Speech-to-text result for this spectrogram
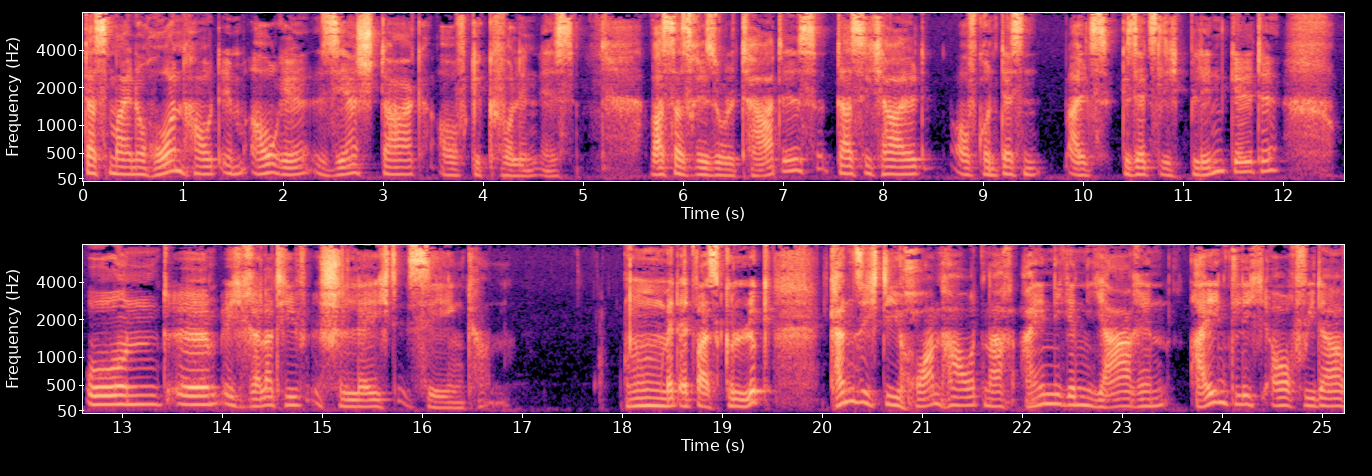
dass meine Hornhaut im Auge sehr stark aufgequollen ist. Was das Resultat ist, dass ich halt aufgrund dessen als gesetzlich blind gelte und äh, ich relativ schlecht sehen kann. Mit etwas Glück kann sich die Hornhaut nach einigen Jahren eigentlich auch wieder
